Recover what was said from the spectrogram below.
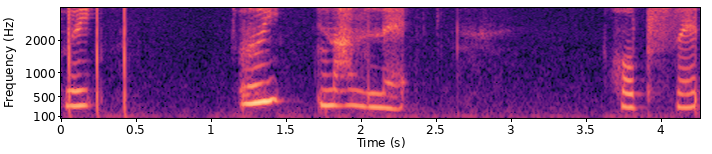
เฮ้ยเอ้ย นั่นแหละ ครบเซต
